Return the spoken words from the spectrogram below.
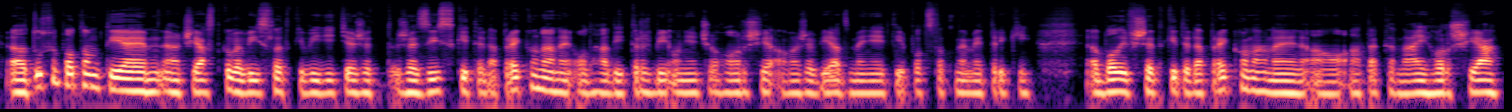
E, tu sú potom tie e, čiastkové výsledky, vidíte, že, že zisky, teda prekonané odhady, tržby o niečo horšie, ale že viac menej tie podstatné metriky boli všetky teda prekonané a, a taká najhoršia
